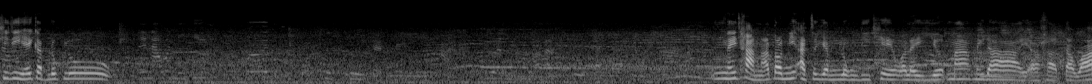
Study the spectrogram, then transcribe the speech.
ที่ดีให้กับลูกๆในนะวันนี้ที่เป้ยคือคุยกันในฐานะเพื่อนหรือว่าแบบคุยกันในในฐานะตอนนี้อาจจะยังลงดีเทลอะไรเยอะมากไม่ได้อะค่ะ แต่ว่า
